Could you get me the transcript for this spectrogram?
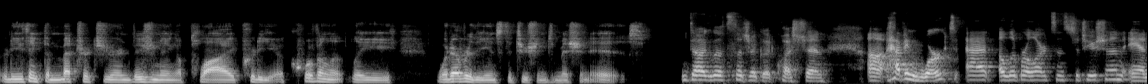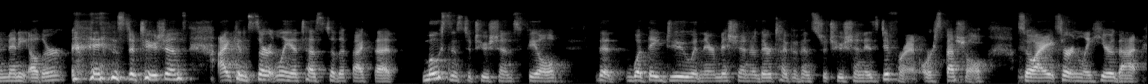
Or do you think the metrics you're envisioning apply pretty equivalently, whatever the institution's mission is? Doug, that's such a good question. Uh, having worked at a liberal arts institution and many other institutions, I can certainly attest to the fact that most institutions feel that what they do in their mission or their type of institution is different or special. So I certainly hear that.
